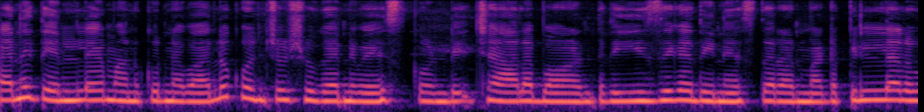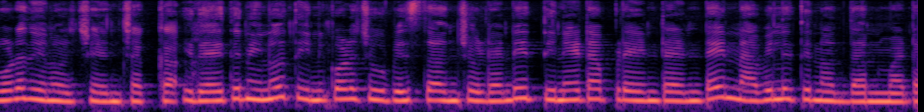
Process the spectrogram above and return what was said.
కానీ తినలేము అనుకున్న వాళ్ళు కొంచెం షుగర్ని వేసుకోండి. చాలా బాగుంటుంది. ఈజీగా తినేస్తారు అనమాట పిల్లలు కూడా తినొచ్చు చక్క. ఇదైతే నేను తిని కూడా చూపిస్తాను చూడండి. తినేటప్పుడు ఏంటంటే నవిలి తినొద్దు అనమాట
